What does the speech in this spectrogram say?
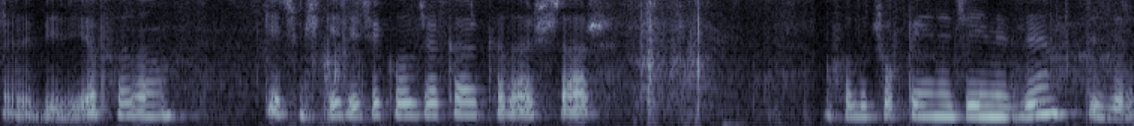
şöyle bir yapalım. Geçmiş gelecek olacak arkadaşlar. Bu falı çok beğeneceğinizi sizlerin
